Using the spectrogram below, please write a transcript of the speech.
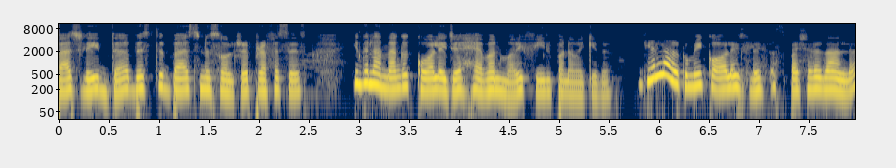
பேட்ச்லேயே த பெஸ்ட் பேட்ச்னு சொல்கிற ப்ரொஃபஸர்ஸ் இதெல்லாம் தாங்க காலேஜை ஹெவன் மாதிரி ஃபீல் பண்ண வைக்கிது. எல்லாருக்குமே காலேஜ் லைஃப் ஸ்பெஷல் தான் இல்லை.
